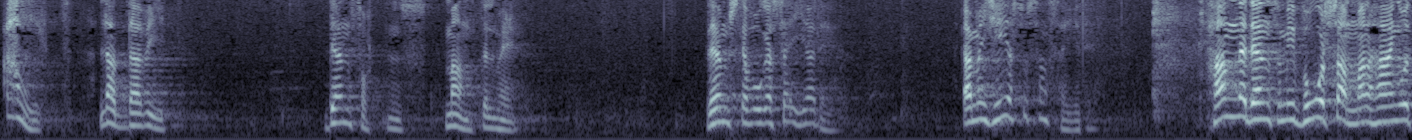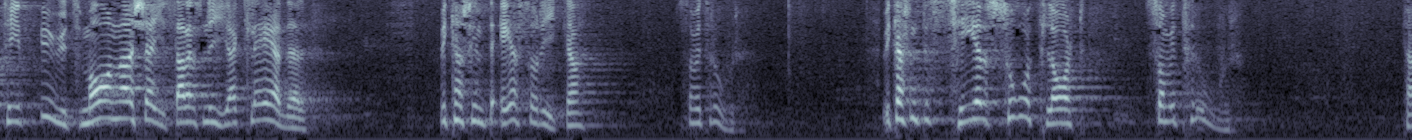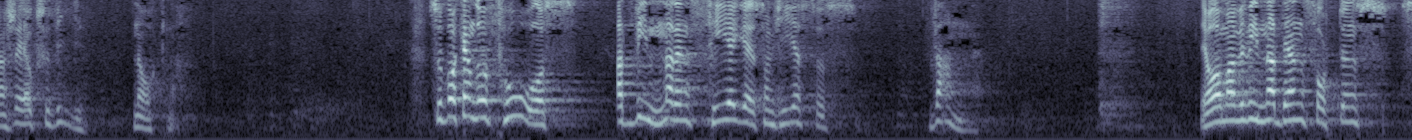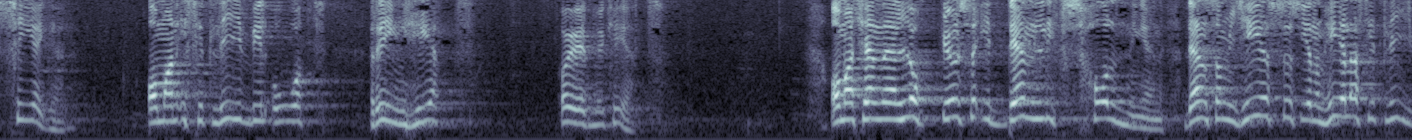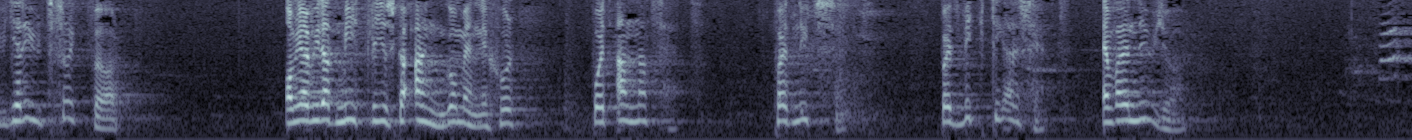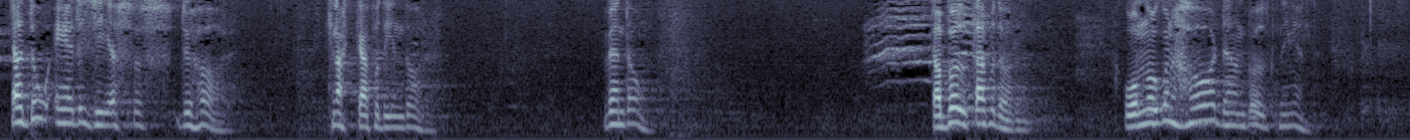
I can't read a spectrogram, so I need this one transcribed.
Allt laddar vi den sortens mantel med. Vem ska våga säga det? Ja, men Jesus han säger det. Han är den som i vår sammanhang och tid utmanar kejsarens nya kläder. Vi kanske inte är så rika som vi tror. Vi kanske inte ser så klart som vi tror. Kanske är också vi nakna. Så vad kan då få oss att vinna den seger som Jesus vann. Ja, om man vill vinna den sortens seger, om man i sitt liv vill åt ringhet, och ödmjukhet. Om man känner en lockelse i den livshållningen, den som Jesus genom hela sitt liv ger uttryck för. Om jag vill att mitt liv ska angå människor på ett annat sätt, på ett nytt sätt, på ett viktigare sätt än vad det nu gör. Ja, då är det Jesus du hör knacka på din dörr. Vänd om. Jag bultar på dörren. Och om någon hör den bultningen,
